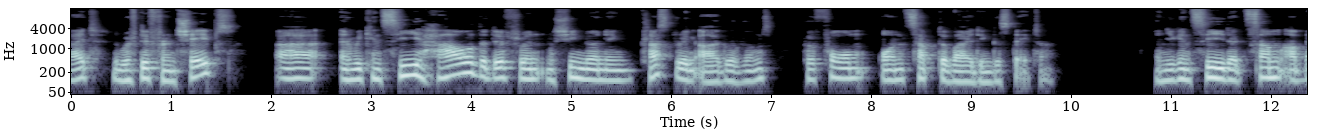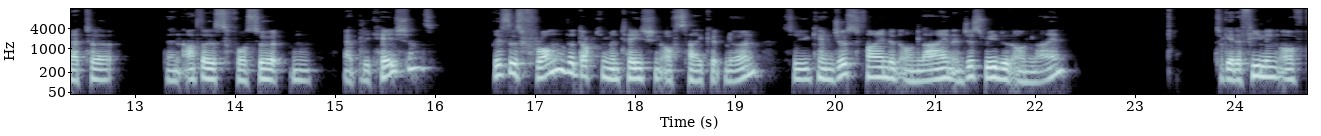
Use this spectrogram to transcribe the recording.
right, with different shapes. Uh, and we can see how the different machine learning clustering algorithms perform on subdividing this data. And you can see that some are better than others for certain applications. This is from the documentation of scikit-learn, so you can just find it online and just read it online to get a feeling of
